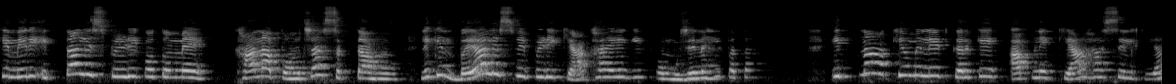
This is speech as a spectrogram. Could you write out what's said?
कि मेरी इकतालीस पीढ़ी को तो मैं खाना पहुँचा सकता हूँ, लेकिन बयालीसवीं पीढ़ी क्या खाएगी वो मुझे नहीं पता। इतना अक्यूमुलेट करके आपने क्या हासिल किया?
